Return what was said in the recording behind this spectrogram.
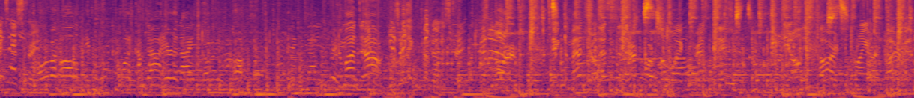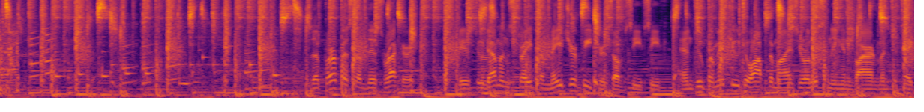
Right to the street. Well, what about all the people who want to come down here tonight and go to these clubs and then come down the street? Come on down. Sure, they can come down the street. Or take the metro. That's the airport, one-way transportation. We don't need all these cars destroying our environment. The purpose of this record is to demonstrate the major features of CC and to permit you to optimize your listening environment to take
